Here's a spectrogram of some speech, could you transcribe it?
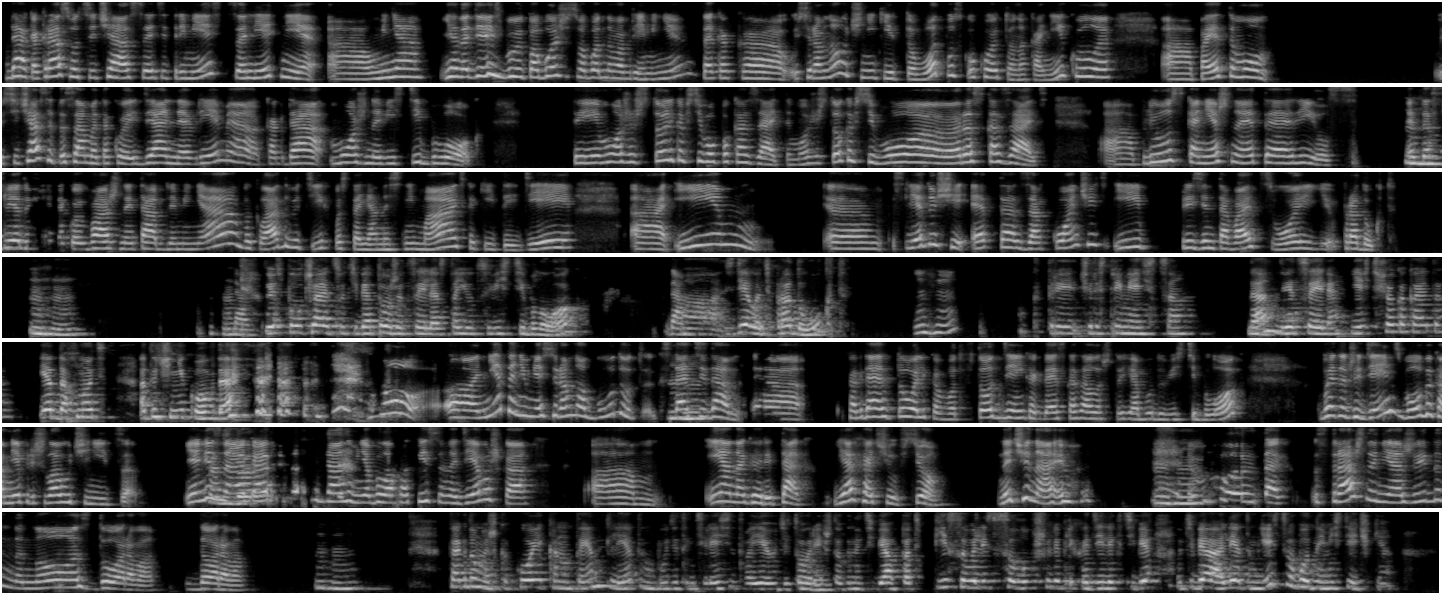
да, как раз вот сейчас эти три месяца летние а, у меня, я надеюсь, будет побольше свободного времени, так как а, все равно ученики то в отпуск уходят, то на каникулы, а, поэтому сейчас это самое такое идеальное время, когда можно вести блог. Ты можешь столько всего показать, ты можешь столько всего рассказать. А, плюс, конечно, это Reels. Это mm-hmm. следующий такой важный этап для меня, выкладывать их, постоянно снимать, какие-то идеи. А, и э, следующий это закончить и презентовать свой продукт. Mm-hmm. Да. То есть, получается, у тебя тоже цели остаются вести блог, да. а, сделать продукт угу. три, через три месяца. Да? да, две цели. Есть еще какая-то? И отдохнуть от учеников, да? Ну, а, нет, они у меня все равно будут. Кстати, mm-hmm. да, э, когда я только вот в тот день, когда я сказала, что я буду вести блог, в этот же день с блога ко мне пришла ученица. Я не как знаю, здорово. как да, на меня была подписана девушка, эм, и она говорит, так, я хочу, все, начинаем. Было так страшно, неожиданно, но здорово, здорово. Как думаешь, какой контент летом будет интересен твоей аудитории, чтобы на тебя подписывались, слушали, приходили к тебе? У тебя летом есть свободные местечки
